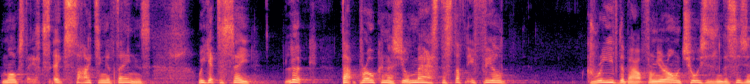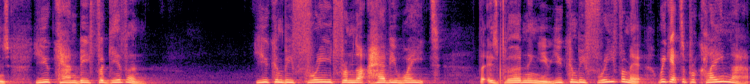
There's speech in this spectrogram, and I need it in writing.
most ex- exciting of things. We get to say, look, that brokenness, your mess, the stuff that you feel grieved about from your own choices and decisions, you can be forgiven. You can be freed from that heavy weight that is burdening you. You can be free from it. We get to proclaim that.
